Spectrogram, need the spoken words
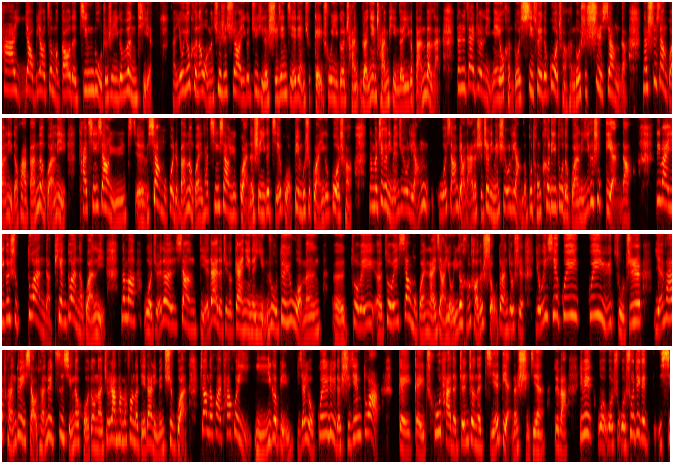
它要不要这么高的精度，这是一个问题啊。有有可能我们确实需要一个具体的时间节点去给出一个产软件产品的一个版本来，但是在这里面有很多细碎的过程，很多是事项的。那事项管理的话，版本管理它倾向于呃项目或者版本管理，它倾向于管的是一个结果，并不是管一个过程。那么这个里面就有两，我想表达的是，这里面是有两个不同颗粒度的管理，一个是点的，另外一个是段的片段的管理。那么我。觉觉得像迭代的这个概念的引入，对于我们呃作为呃作为项目管理来讲，有一个很好的手段，就是有一些规。归于组织研发团队、小团队自行的活动呢，就让他们放到迭代里面去管。这样的话，他会以以一个比比较有规律的时间段儿，给给出他的真正的节点的时间，对吧？因为我我说我说这个，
